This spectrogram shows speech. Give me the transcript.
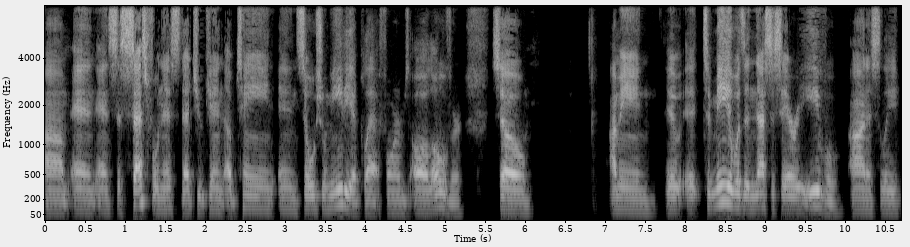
um, and and successfulness that you can obtain in social media platforms all over. So I mean, it, it, to me, it was a necessary evil, honestly,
